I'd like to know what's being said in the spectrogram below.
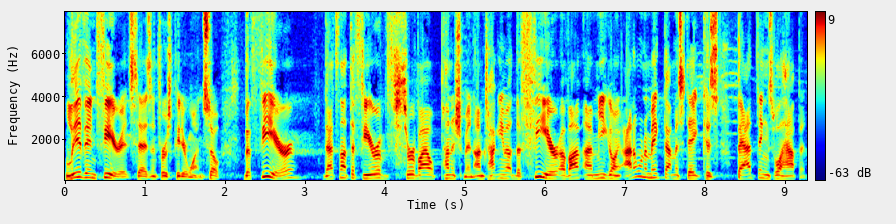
live in fear, it says in 1 Peter 1. So the fear that's not the fear of servile punishment. I'm talking about the fear of I'm, I'm me going, I don't want to make that mistake because bad things will happen.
